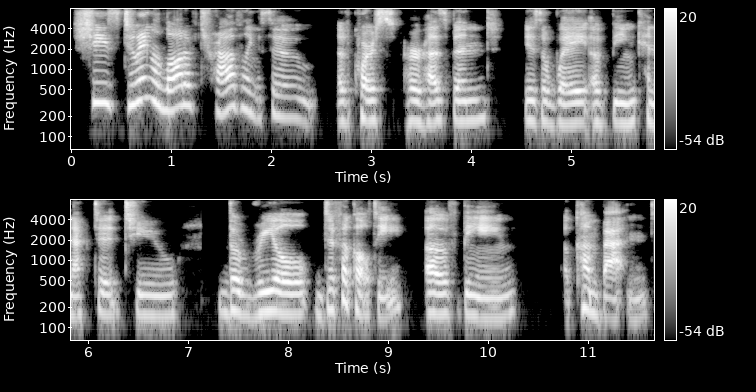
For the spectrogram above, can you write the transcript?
She's doing a lot of traveling. So, of course, her husband is a way of being connected to the real difficulty of being a combatant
